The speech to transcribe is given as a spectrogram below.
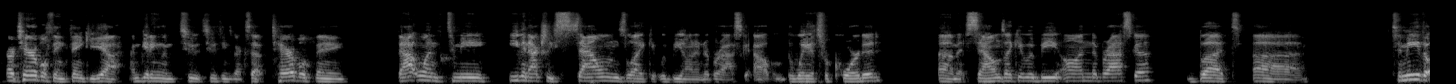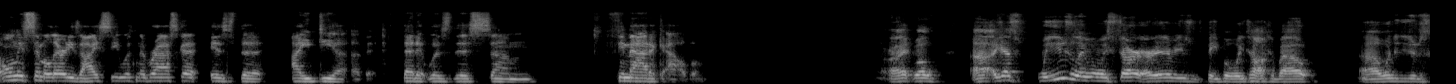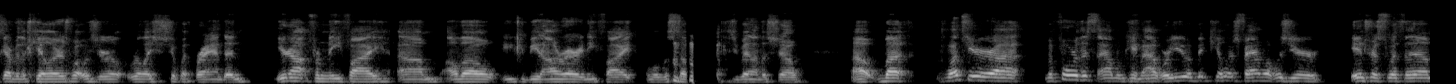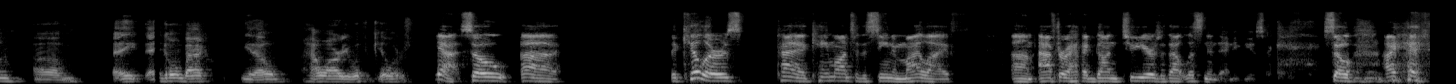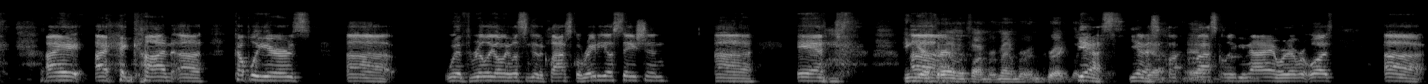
or Terrible Thing, thank you. Yeah, I'm getting them two two things mixed up. Terrible Thing that one to me even actually sounds like it would be on a Nebraska album. The way it's recorded, um, it sounds like it would be on Nebraska. But uh, to me, the only similarities I see with Nebraska is the idea of it, that it was this um, thematic album. All right. Well, uh, I guess we usually, when we start our interviews with people, we talk about uh, when did you discover the Killers? What was your relationship with Brandon? You're not from Nephi, um, although you could be an honorary Nephite. With stuff because you've been on the show. Uh, but what's your uh, before this album came out? Were you a big Killers fan? What was your interest with them? Um, and, and going back, you know, how are you with the Killers? Yeah, so uh, the Killers kind of came onto the scene in my life um, after I had gone two years without listening to any music. So. I had I I had gone a couple years uh, with really only listening to the classical radio station. Uh, and King uh, FM, if I'm remembering correctly. Yes, yes, yeah, Cl- yeah. classical 89 or whatever it was. Uh,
